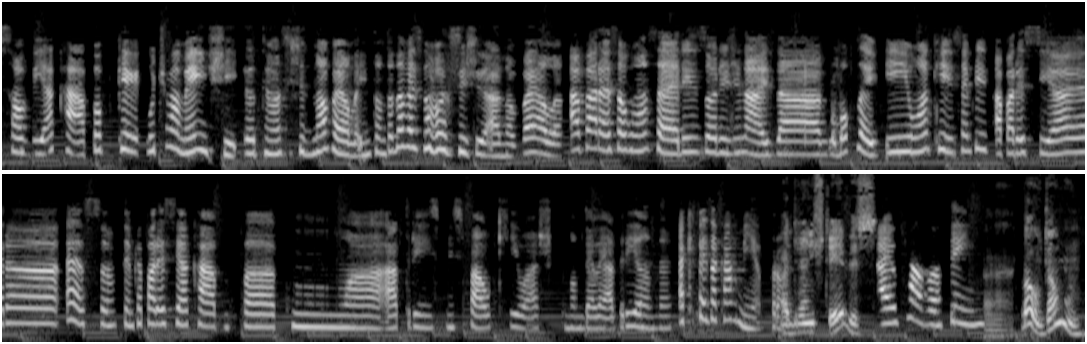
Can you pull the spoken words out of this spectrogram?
só vi a capa, porque ultimamente eu tenho assistido novela. Então toda vez que eu vou assistir a novela, aparece algumas séries originais da Globoplay. E uma que sempre aparecia era essa. Sempre aparecia a capa com a atriz principal, que eu acho que o nome dela é Adriana. A que fez a Carminha, pronto. Adriana Esteves? Aí eu tava, sim. Ah. Bom, então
